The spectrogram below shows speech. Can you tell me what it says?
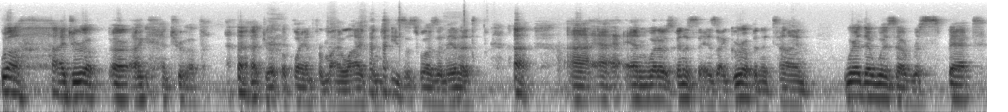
Well, I drew up. Uh, I drew up. I drew up a plan for my life, and Jesus wasn't in it. Uh, and what I was going to say is, I grew up in a time where there was a respect.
